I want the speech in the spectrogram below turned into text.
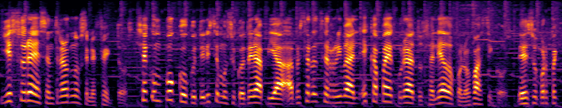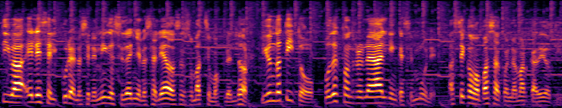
Y es hora de centrarnos en efectos, ya que un poco que utilice musicoterapia, a pesar de ser rival, es capaz de curar a tus aliados con los básicos. Desde su perspectiva, él es el cura a los enemigos y daña a los aliados en su máximo esplendor. Y un datito, podés controlar a alguien que se inmune, así como pasa con la marca de Otis.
